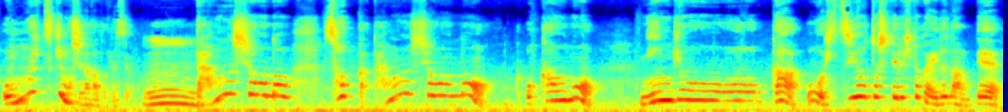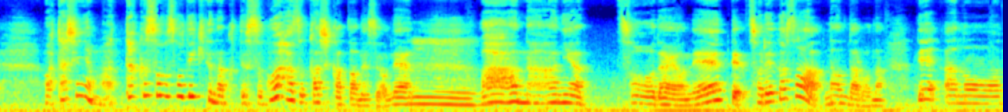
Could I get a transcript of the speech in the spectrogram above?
思いつきもしなかったんですよ。うん。ダウン症のそっかダウン症のお顔の人形がを必要としてる人がいるなんて私には全く想像できてなくてすごい恥ずかしかったんですよね。うん。ああ何やそうだよねってそれがさなんだろうなであの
